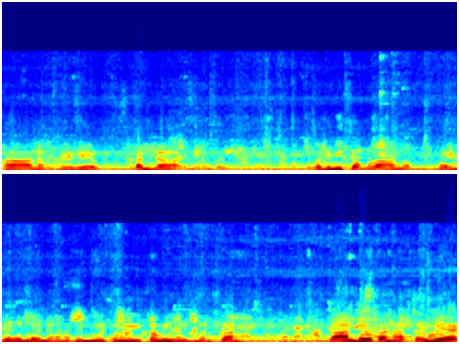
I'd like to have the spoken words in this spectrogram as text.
คานะให้เลือกกันได้นะก็จะมีสองร้านเนาะ ไปนู่นเลยนะเห็นมีตรงนี้ก็มีเหมือนกัน ร้านเดียวกันฮะแต่แยก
